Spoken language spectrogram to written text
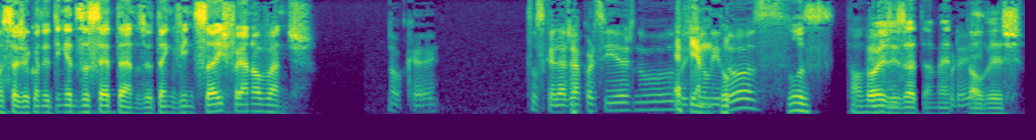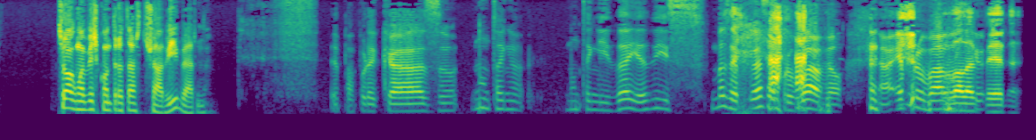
ou seja, quando eu tinha 17 anos, eu tenho 26, foi há 9 anos. Ok. Tu se calhar já aparecias no FM, 2012. 12, talvez. Pois, exatamente, talvez. Tu alguma vez contrataste o Xavi, Berna? Epá, por acaso, não tenho, não tenho ideia disso. Mas é, mas é provável. Não, é Não provável vale que, a pena.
